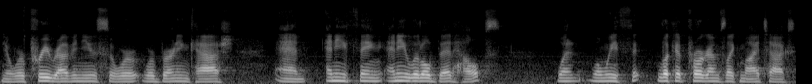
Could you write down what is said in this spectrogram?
you know, we're pre-revenue, so we're, we're burning cash, and anything, any little bit helps. When, when we look at programs like Mitacs,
